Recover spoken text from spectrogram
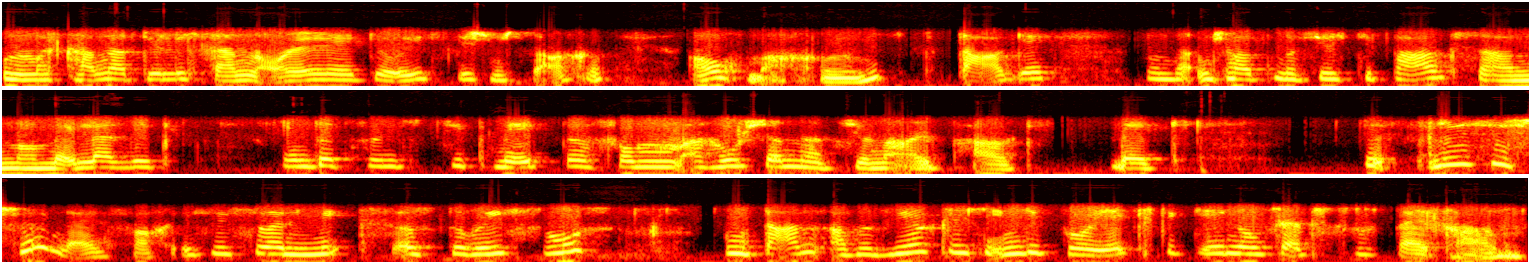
Und man kann natürlich dann alle egoistischen Sachen auch machen, nicht? Tage. Und dann schaut man sich die Parks an. Momella liegt 150 Meter vom Arusha Nationalpark weg. Das ist schön einfach. Es ist so ein Mix aus Tourismus und dann aber wirklich in die Projekte gehen und selbst was beitragen.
